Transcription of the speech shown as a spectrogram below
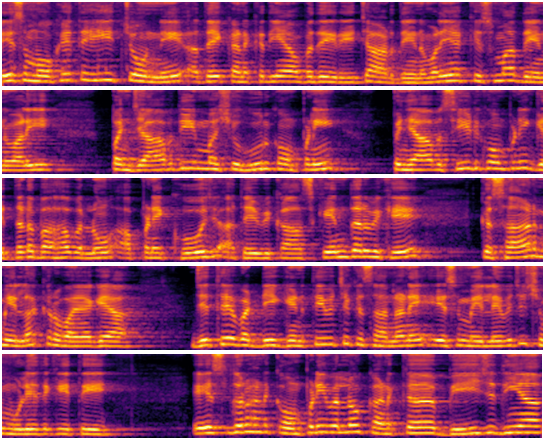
ਇਸ ਮੌਕੇ ਤੇ ਹੀ ਝੋਨੇ ਅਤੇ ਕਣਕ ਦੀਆਂ ਵਧੇਰੇ ਝਾੜ ਦੇਣ ਵਾਲੀਆਂ ਕਿਸਮਾਂ ਦੇਣ ਵਾਲੀ ਪੰਜਾਬ ਦੀ ਮਸ਼ਹੂਰ company, Punjab seed company Giddarbaha ਵੱਲੋਂ ਆਪਣੇ ਖੋਜ ਅਤੇ ਵਿਕਾਸ ਕੇਂਦਰ ਵਿਖੇ ਕਿਸਾਨ ਮੇਲਾ ਕਰਵਾਇਆ ਗਿਆ। ਜਿੱਥੇ ਵੱਡੀ ਗਿਣਤੀ ਵਿੱਚ ਕਿਸਾਨਾਂ ਨੇ ਇਸ ਮੇਲੇ ਵਿੱਚ ਸ਼ਮੂਲੀਅਤ ਕੀਤੀ। ਇਸ ਦੌਰਾਨ ਕੰਪਨੀ ਵੱਲੋਂ ਕਣਕ, ਬੀਜ ਦੀਆਂ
